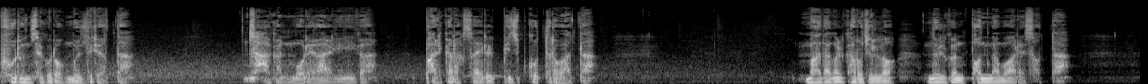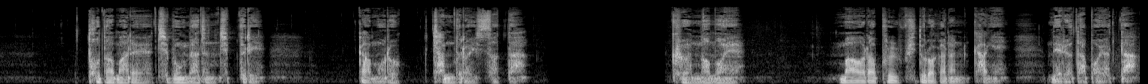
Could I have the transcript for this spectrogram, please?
푸른색으로 물들였다. 작은 모래 알갱이가 발가락 사이를 비집고 들어왔다. 마당을 가로질러 늙은 벚나무 아래 섰다. 토담 아래 지붕 낮은 집들이 까무룩 잠들어 있었다. 그 너머에 마을 앞을 휘돌아가는 강이 내려다 보였다.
